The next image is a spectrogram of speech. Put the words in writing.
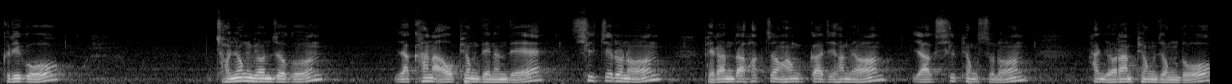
그리고 전용 면적은 약 한 9평 되는데 실제로는 베란다 확정함까지 하면 약 실평수는 한 11평 정도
